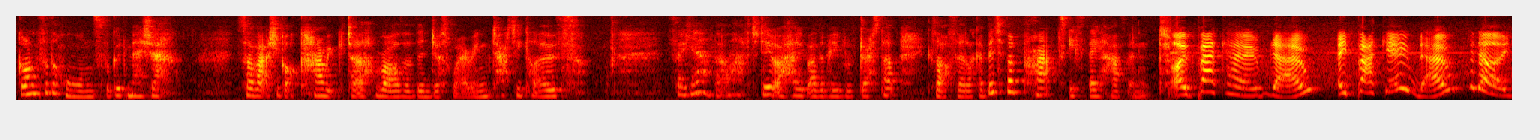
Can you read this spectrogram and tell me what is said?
gone for the horns for good measure. So I've actually got character rather than just wearing tatty clothes. So yeah that'll have to do. I hope other people have dressed up because I'll feel like a bit of a prat if they haven't. I'm back home now. I'm back home now and I?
